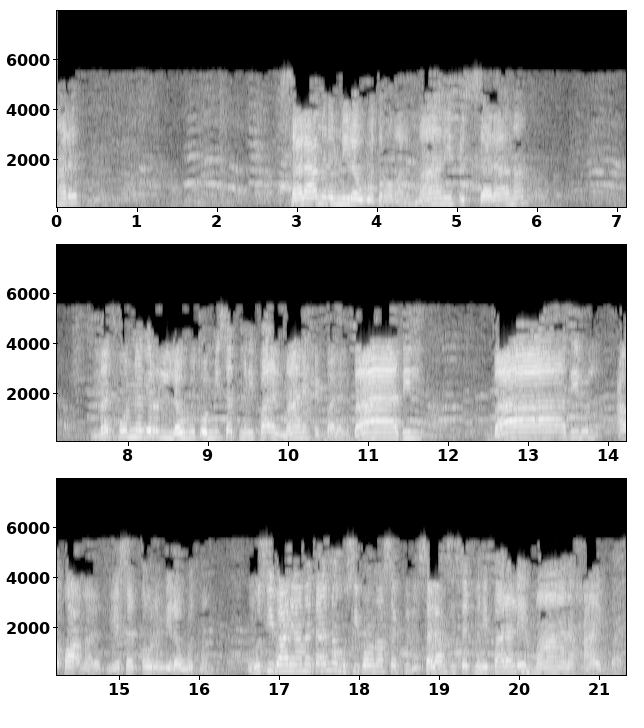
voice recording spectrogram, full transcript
ማለት ሰላምን የሚለውጥ ነው ማለት። ማኒሁ ሰላማ? መጥፎን ነገር ለውጦ የሚሰጥ ምን ይባላል? ማኒህ ይባላል? ባዲል ባዲሉል አጣ ማለት ነው። የሰጠውን የሚለውጥ ማለት ነው። ሙሲባን ያመጣና ሙሲባውን አሰግዶ ሰላም ሲሰጥ ምን ይባላል? ይሄ ማነሃ ይባላል።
